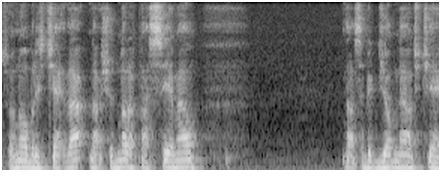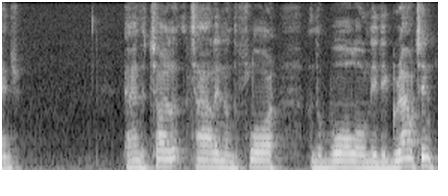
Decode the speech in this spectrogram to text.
So nobody's checked that. That should not have passed CML. That's a big job now to change. Behind the toilet, the tiling on the floor and the wall all needed grouting.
